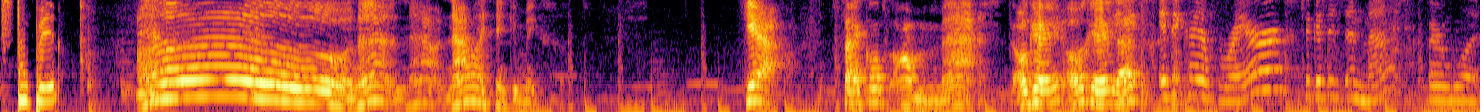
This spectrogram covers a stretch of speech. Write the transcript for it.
Stupid. Oh, now, now, now I think it makes sense. Yeah, Cyclops unmasked. Okay, okay, Is that's. it, is it kind of rare because it's unmasked or what?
